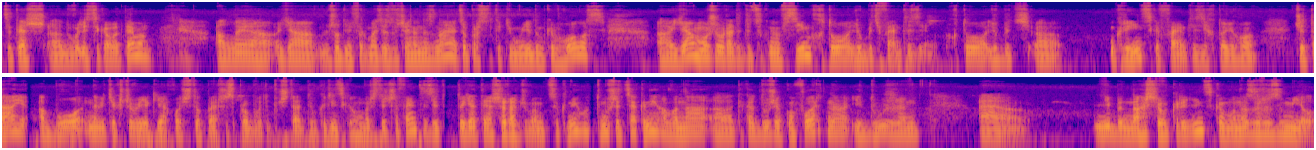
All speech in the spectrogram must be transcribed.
Це теж е, доволі цікава тема. Але я жодної інформації, звичайно, не знаю. Це просто такі мої думки вголос. Е, Я можу радити цю книгу всім, хто любить фентезі, хто любить е, українське фентезі, хто його читає, або навіть якщо ви, як я, хочете вперше спробувати почитати українське гумористичне фентезі, то я теж раджу вам цю книгу, тому що ця книга вона е, така дуже комфортна і дуже. Е, Ніби наша українська, вона зрозуміла.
